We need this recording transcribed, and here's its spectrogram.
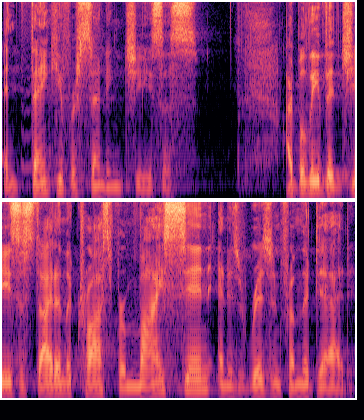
And thank you for sending Jesus. I believe that Jesus died on the cross for my sin and is risen from the dead.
